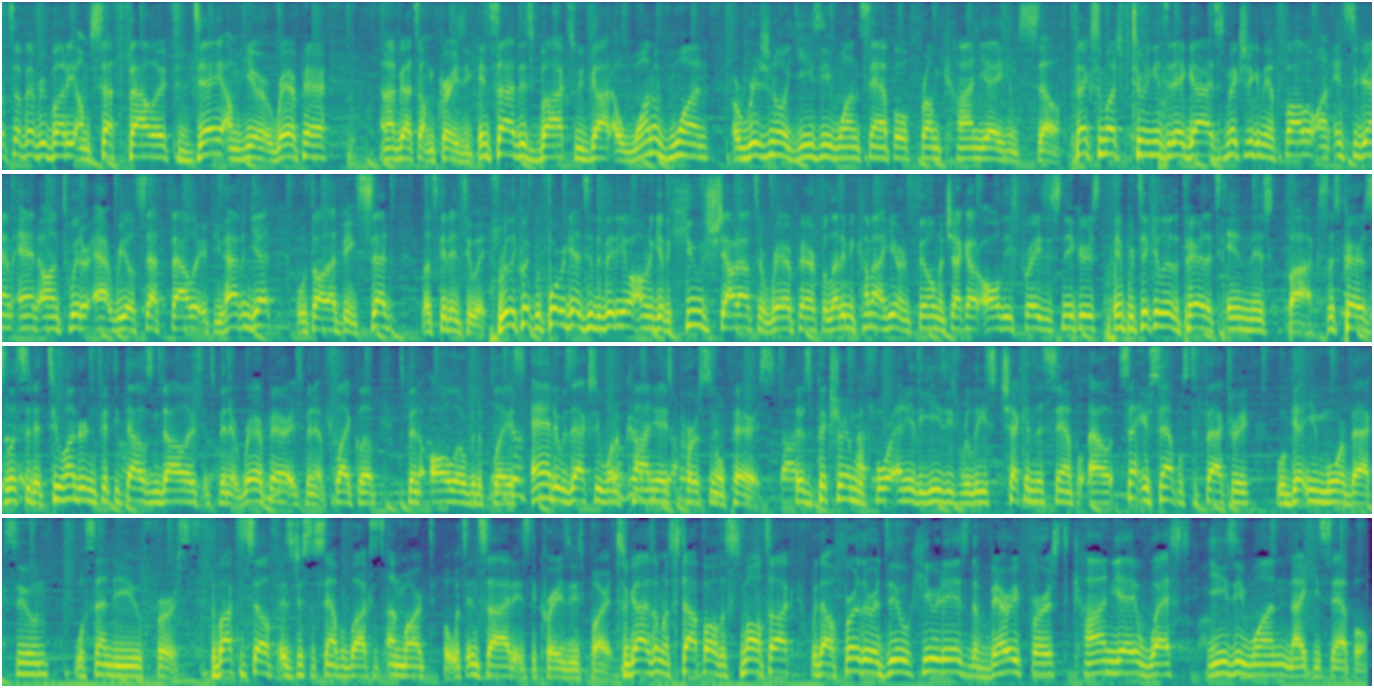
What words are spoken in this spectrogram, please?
What's up everybody? I'm Seth Fowler. Today I'm here at Rare Pair and I've got something crazy. Inside this box, we've got a one of one original Yeezy 1 sample from Kanye himself. Thanks so much for tuning in today, guys. Make sure to give me a follow on Instagram and on Twitter at Real Seth Fowler if you haven't yet. But with all that being said, let's get into it. Really quick, before we get into the video, I want to give a huge shout out to Rare Pair for letting me come out here and film and check out all these crazy sneakers. In particular, the pair that's in this box. This pair is listed at $250,000. It's been at Rare Pair, it's been at Flight Club, it's been all over the place, and it was actually one of Kanye's personal pairs. There's a picture of him before any of the Yeezys released, checking this sample out. Sent your samples to factory. We'll get you more back soon. We'll send to you first. The box itself is just a sample box, it's unmarked, but what's inside is the craziest part. So guys, I'm gonna stop all the small talk. Without further ado, here it is, the very first Kanye West Yeezy 1 Nike sample.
